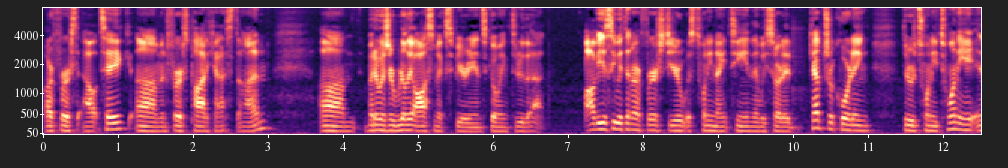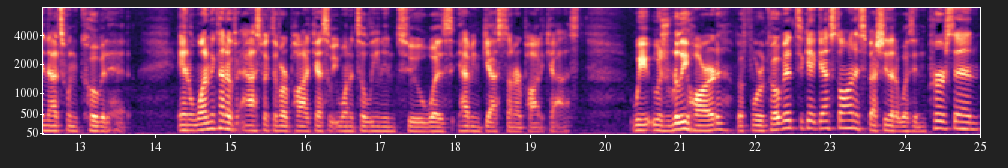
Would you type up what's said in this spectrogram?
our first outtake um, and first podcast done. Um, but it was a really awesome experience going through that. Obviously, within our first year, it was 2019. Then we started kept recording through 2020, and that's when COVID hit. And one kind of aspect of our podcast that we wanted to lean into was having guests on our podcast. We it was really hard before COVID to get guests on, especially that it was in person.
